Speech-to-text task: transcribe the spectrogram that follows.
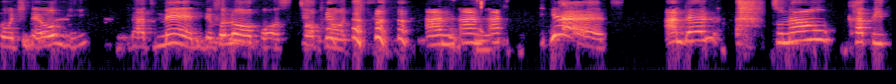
Coach Naomi that men the follow up was top notch. and, and and yes, and then to now cap it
